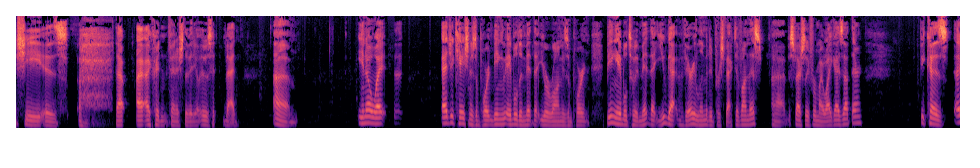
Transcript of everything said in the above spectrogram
she is uh, that I, I couldn't finish the video. It was bad. Um, you know what? Education is important. Being able to admit that you're wrong is important. Being able to admit that you've got very limited perspective on this, uh, especially for my white guys out there, because uh,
